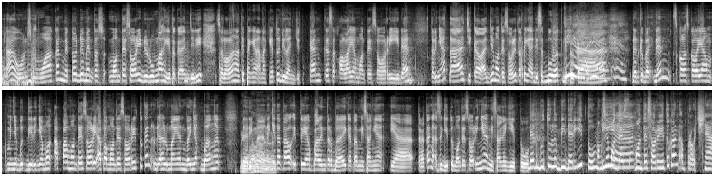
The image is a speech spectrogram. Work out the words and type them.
tahun, semua kan metode mentos- Montessori di rumah gitu kan. Jadi seolah-olah nanti pengen anaknya tuh dilanjutkan ke sekolah yang Montessori dan ternyata cikal aja Montessori tapi nggak disebut gitu Iya, kan. iya, iya. Dan keba- dan sekolah-sekolah yang menyebut dirinya apa Montessori, apa Montessori itu kan udah lumayan banyak banget. Banyak Dari mana banget. kita tahu itu yang paling terbaik atau misalnya ya ternyata nggak segitu Montessori-nya misalnya gitu. dan butuh lebih dari itu. Maksudnya Iya. Montes- Montessori itu kan approach-nya.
